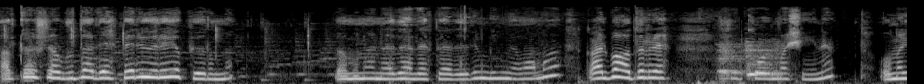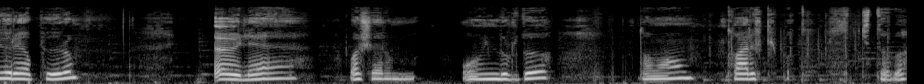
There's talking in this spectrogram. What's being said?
Arkadaşlar burada rehberi göre yapıyorum ben. Ben buna neden rehber dedim bilmiyorum ama galiba adı re şu koyma şeyini. Ona göre yapıyorum. Öyle. Başarım oyundurdu. Tamam. Tarif kitabı. kitabı.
